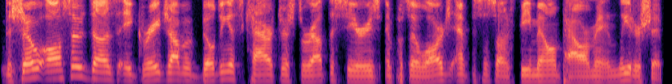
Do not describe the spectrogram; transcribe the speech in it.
The show also does a great job of building its characters throughout the series and puts a large emphasis on female empowerment and leadership,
